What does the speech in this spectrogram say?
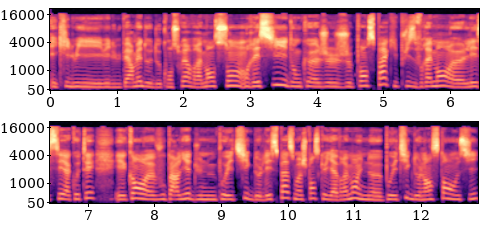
et qui lui, lui permet de, construire vraiment son récit. Donc euh, je ne pense pas qu'il puisse vraiment euh, laisser à côté. Et quand euh, vous parliez d'une poétique de l'espace, moi je pense qu'il y a vraiment une poétique de l'instant aussi,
